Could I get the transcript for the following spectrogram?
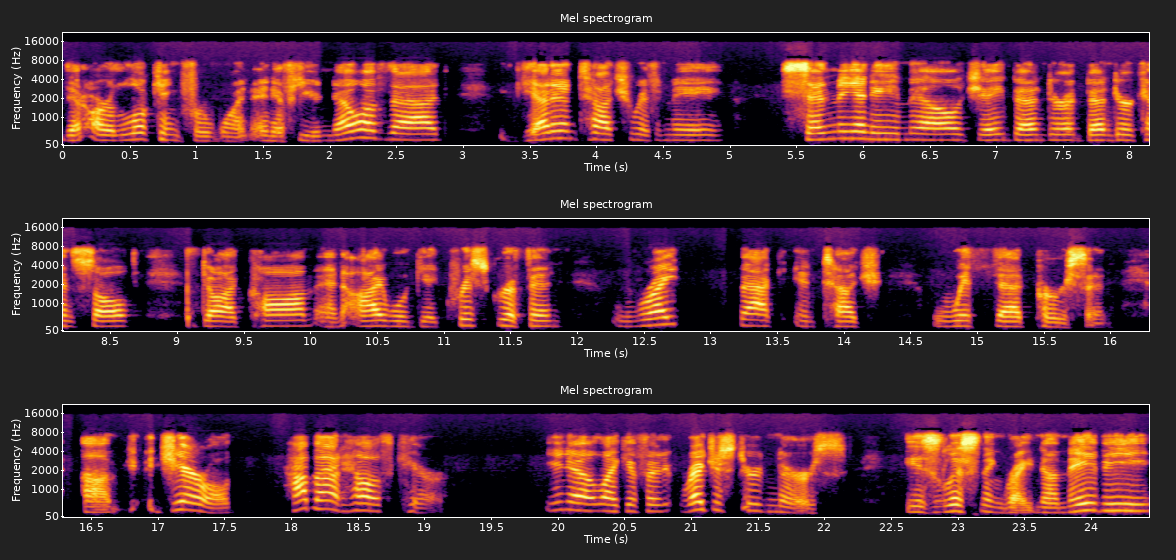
that are looking for one. And if you know of that, get in touch with me send me an email, jbender at benderconsult.com, and I will get Chris Griffin right back in touch with that person. Um, Gerald, how about healthcare? You know, like if a registered nurse is listening right now, maybe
